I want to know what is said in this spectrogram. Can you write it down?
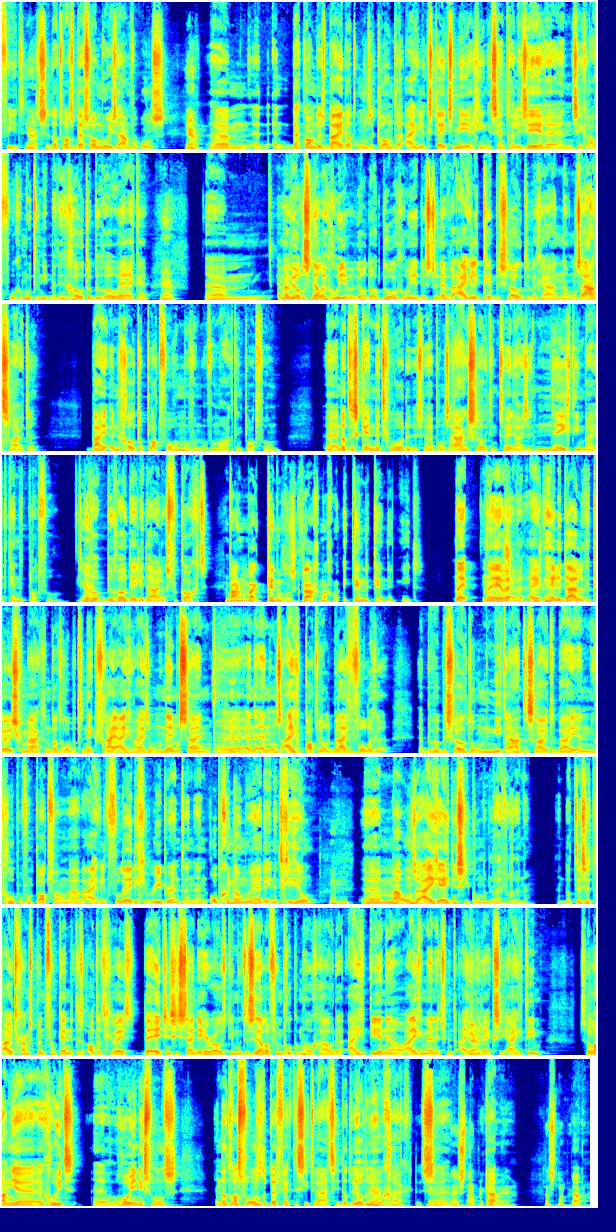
failliet. Ja. Dus dat was best wel moeizaam voor ons... ja. Ehm, en, en daar kwam dus bij dat onze klanten eigenlijk steeds meer gingen centraliseren en zich afvroegen: moeten we niet met een groter bureau werken? ja. Ehm, en we wilden sneller groeien, we wilden ook doorgroeien. Dus toen hebben we eigenlijk eh, besloten: we gaan eh, ons aansluiten bij een groter platform of een, of een marketingplatform. Eh, en dat is Candid geworden. Dus we hebben ons aangesloten in 2019 bij het Candid-platform. Ja. Bureau, bureau Daily verkocht. Waarom, maar ik ken het als ik vragen mag, want ik kende ken dit niet. Nee, nee Oh, we hebben eigenlijk een hele duidelijke keuze gemaakt... omdat Robert en ik vrij eigenwijze ondernemers zijn... eh, en, en ons eigen pad wilden blijven volgen... hebben we besloten om niet aan te sluiten bij een groep of een platform... waar we eigenlijk volledig gerebrand en, en opgenomen werden in het geheel... eh, maar onze eigen agency konden blijven runnen. En dat is het uitgangspunt van Candid. is altijd geweest, de agencies zijn de heroes... die moeten zelf hun broek omhoog houden... eigen P&L, eigen management, eigen Ja. directie, eigen team. Zolang je eh, groeit, eh, hoor je niks van ons... En dat was voor ons de perfecte situatie. Dat wilden we Ja. heel graag. Dus ja, eh, dat snap ik ja. wel, ja. Dat snap ik Ja. wel.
